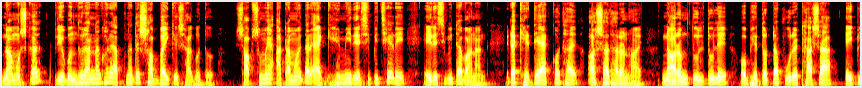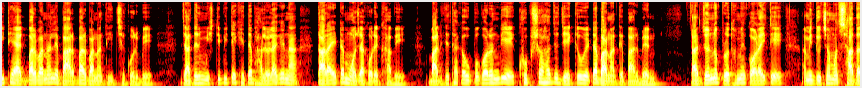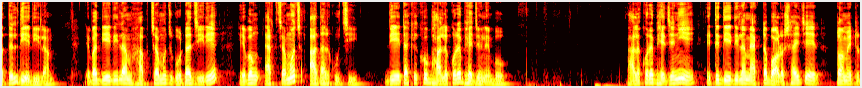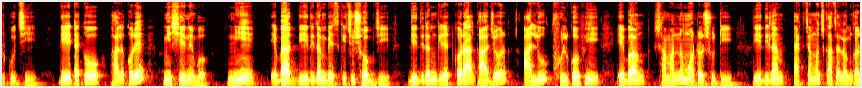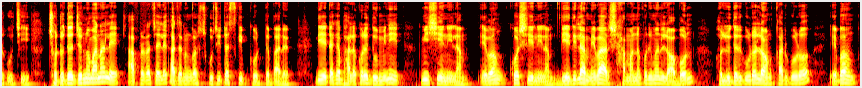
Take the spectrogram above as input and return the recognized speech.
নমস্কার, প্রিয় বন্ধু রান্নাঘরে আপনাদের সবাইকে স্বাগত। সবসময় আটা ময়দার একঘেয়েমি রেসিপি ছেড়ে এই রেসিপিটা বানান। এটা খেতে এক কথায় অসাধারণ হয়। নরম তুলতুলে ও ভেতরটা পুরে ঠাসা এই পিঠে একবার বানালে বারবার বানাতে ইচ্ছে করবে। যাদের মিষ্টি পিঠে খেতে ভালো লাগে না, তারা এটা মজা করে খাবে। বাড়িতে থাকা উপকরণ দিয়ে খুব সহজে যে কেউ এটা বানাতে পারবেন। তার জন্য প্রথমে কড়াইতে আমি দু চামচ সাদা তেল দিয়ে দিলাম। এবার দিয়ে দিলাম হাফ চামচ গোটা জিরে এবং এক চামচ আদার কুচি। দিয়ে এটাকে খুব ভালো করে ভেজে নেব। ভালো করে ভেজে নিয়ে এতে দিয়ে দিলাম একটা বড় সাইজের টমেটোর কুচি। দিয়ে এটাকেও ভালো করে মিশিয়ে নেব। নিয়ে এবার দিয়ে দিলাম বেশ কিছু সবজি। দিয়ে দিলাম গ্রেট করা গাজর, আলু, ফুলকপি এবং সামান্য মটরশুঁটি। দিয়ে দিলাম এক চামচ কাঁচা লঙ্কার কুচি। ছোটদের জন্য বানালে আপনারা চাইলে কাঁচা লঙ্কার কুচিটা স্কিপ করতে পারেন। দিয়ে এটাকে ভালো করে দু মিনিট মিশিয়ে নিলাম এবং কষিয়ে নিলাম। দিয়ে দিলাম এবার সামান্য পরিমাণ লবণ, হলুদের গুঁড়ো, লঙ্কার গুঁড়ো এবং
